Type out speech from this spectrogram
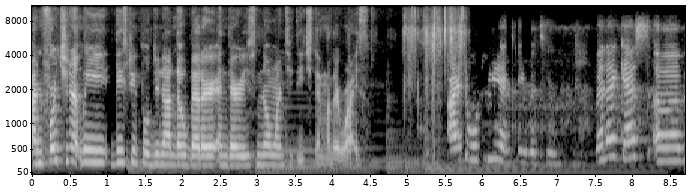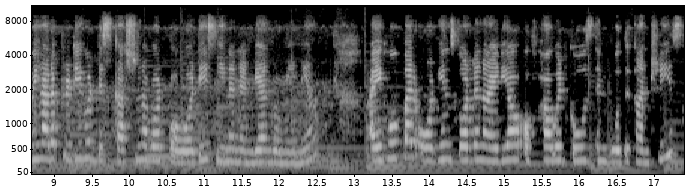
Unfortunately, these people do not know better, and there is no one to teach them otherwise. I totally agree with you. Well, I guess uh, we had a pretty good discussion about poverty seen in India and Romania. I hope our audience got an idea of how it goes in both the countries.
